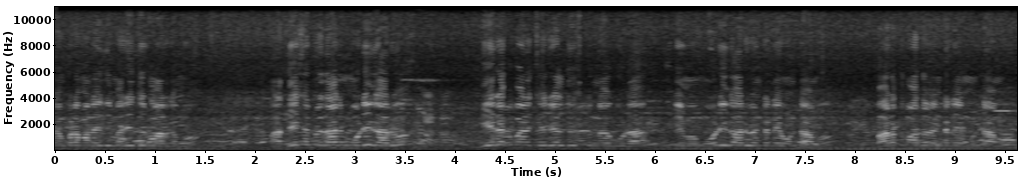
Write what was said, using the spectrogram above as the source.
చంపడం అనేది మరీ దుర్మార్గము. మన దేశ ప్రధాని మోడీ గారు ఏ రకమైన చర్యలు తీసుకున్నా కూడా మేము మోడీ గారు వెంటనే ఉంటాము. భారత మాత వెంటనే ఉంటాము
